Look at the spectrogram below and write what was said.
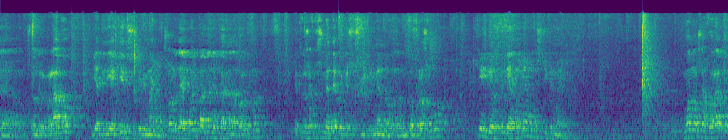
ε, στον εργολάβο για τη διαχείριση του λιμανιού. Σε όλα τα υπόλοιπα δεν έχω κανένα πρόβλημα, εκτός αυτού συμμετέχω και στο συγκεκριμένο νομικό πρόσωπο και η δια- η διαφωνία μου είναι συγκεκριμένη. Μόνο όσον αφορά το,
